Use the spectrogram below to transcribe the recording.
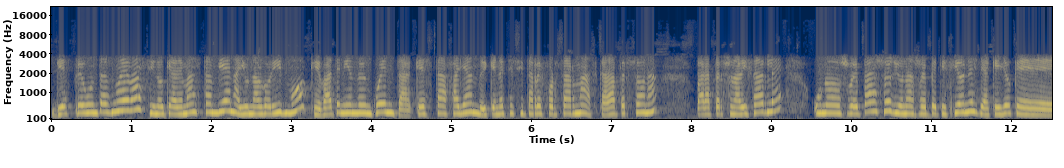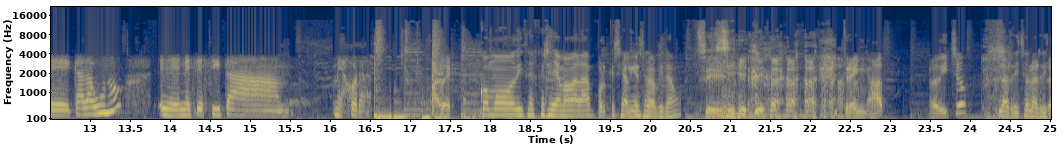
10 preguntas nuevas, sino que además también hay un algoritmo que va teniendo en cuenta qué está fallando y qué necesita reforzar más cada persona para personalizarle unos repasos y unas repeticiones de aquello que cada uno eh, necesita mejorar. A ver. ¿Cómo dices que se llamaba la app? Porque si alguien se lo ha olvidado. Sí. Train App. ¿Lo he dicho? Lo has dicho, lo has dicho,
